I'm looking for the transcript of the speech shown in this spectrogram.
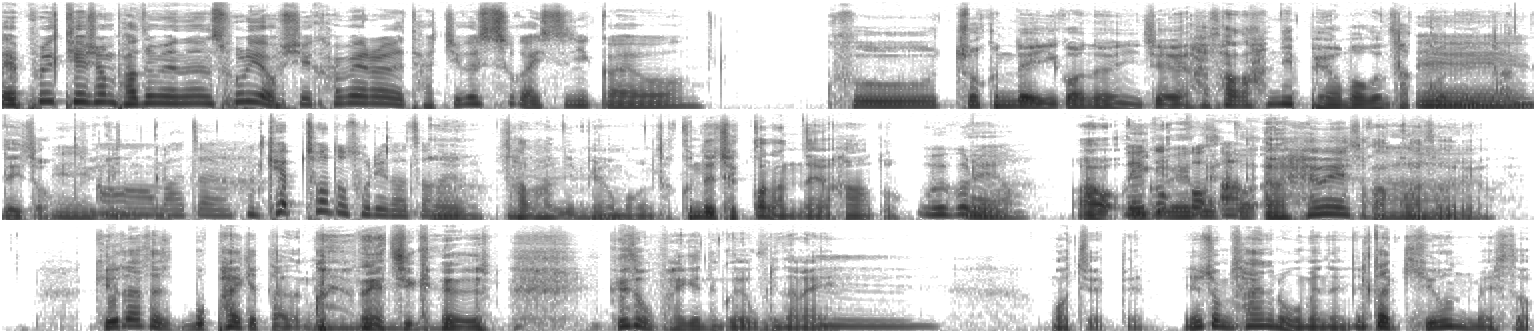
애플리케이션 받으면은 소리 없이 카메라를 다 찍을 수가 있으니까요. 그죠. 근데 이거는 이제 사과 한입 베어 먹은 사건은 예, 안 되죠. 예. 들리니까. 아 맞아요. 그럼 캡처도 소리 나잖아요. 어, 사과 한입 음. 베어 먹은 사건. 근데 제 건 안 나요 하나도. 왜 그래요? 아 외국 외국 아, 거- 아, 해외에서 갖고 아. 와서 그래요. 그래서 못 팔겠다는 거예요. 네, 지금 그래서 못 팔겠는 거예요 우리나라에. 음. 뭐 어쨌든 이게 좀 사연으로 오면은 일단 기혼 밀섭.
